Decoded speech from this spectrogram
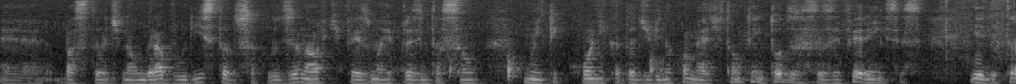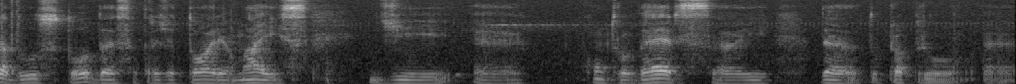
é, bastante, né, um gravurista do século XIX que fez uma representação muito icônica da Divina Comédia. Então tem todas essas referências e ele traduz toda essa trajetória mais de é, controvérsia e da, do próprio é,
